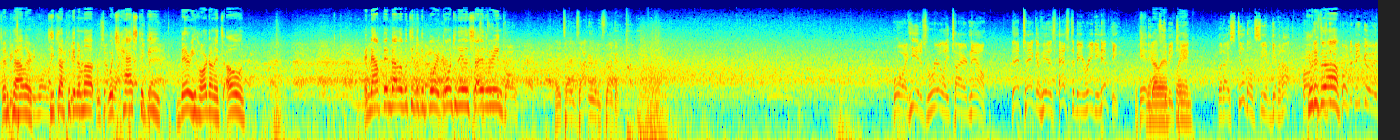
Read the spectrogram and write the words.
Finn If Balor any like keeps that, on picking him up, which a has to be bag. very hard on its own. And now Finn Balor, what's he looking for? Balor Going to the other side of the ring. thinking, Cole? Hey, tell you exactly what he's thinking. Boy, he is really tired now. That tank of his has to be reading empty. What's It has Balor to be planned? King, but I still don't see him giving up. Oh, Coup de this grace. going to be good.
